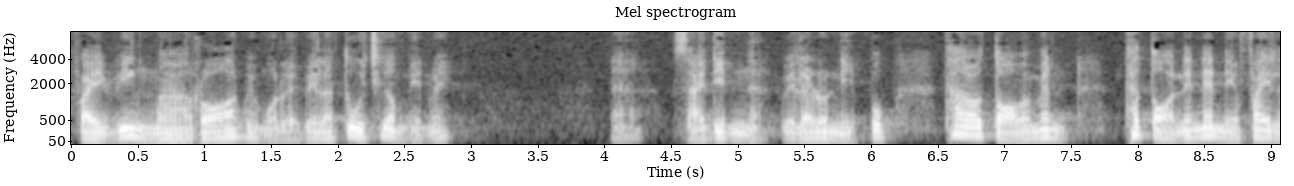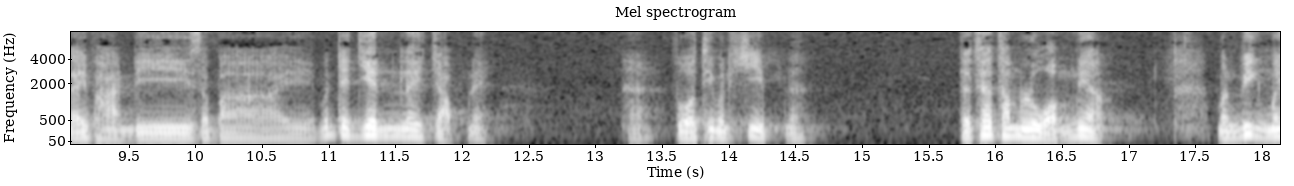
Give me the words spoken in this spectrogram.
ไฟวิ่งมาร้อนไปหมดเลย เวลาตู้เชื่อมเห็นไหมนะสายดินนะ่ะเวลาเราหนีปุ๊บ ถ้าเราต่อมาแม่น ถ้าต่อแน่นๆเนี่ยไฟไหลผ่านดีสบาย มันจะเย็นเลยจับเนี่ยนะตัวที่มันคีบนะแต่ถ้าทำหลวมเนี่ย มันวิ่งไม่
